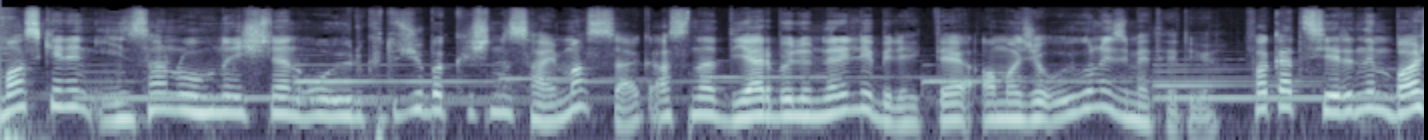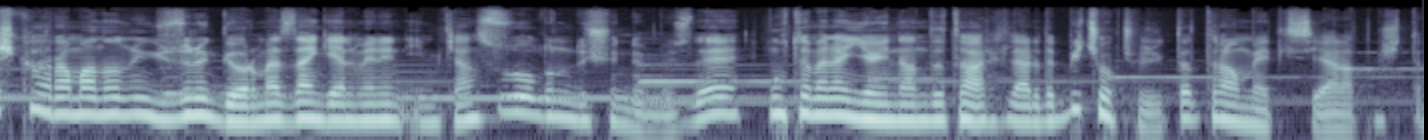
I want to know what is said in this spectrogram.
Maskenin insan ruhuna işleyen o ürkütücü bakışını saymazsak aslında diğer bölümleriyle birlikte amaca uygun hizmet ediyor. Fakat serinin baş kahramanının yüzünü görmezden gelmenin imkansız olduğunu düşündüğümüzde muhtemelen yayınlandığı tarihlerde birçok çocukta travma etkisi yaratmıştı.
